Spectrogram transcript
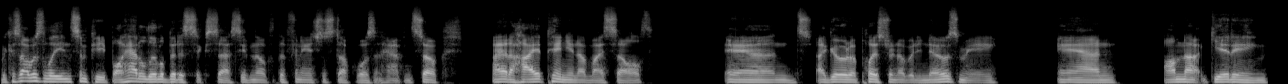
Because I was leading some people. I had a little bit of success, even though the financial stuff wasn't happening. So I had a high opinion of myself. And I go to a place where nobody knows me and I'm not getting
